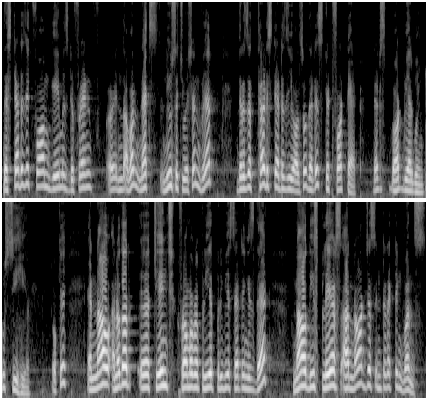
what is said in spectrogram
the strategic form game is different uh, in our next new situation where there is a third strategy also that is tit for tat that is what we are going to see here. Okay. And now, another uh, change from our pre previous setting is that now these players are not just interacting once,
